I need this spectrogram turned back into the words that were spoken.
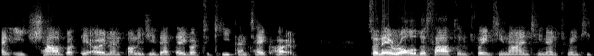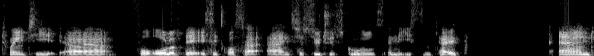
and each child got their own anthology that they got to keep and take home. So they rolled this out in 2019 and 2020 uh, for all of their isiXhosa and Sesotho schools in the Eastern Cape. And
